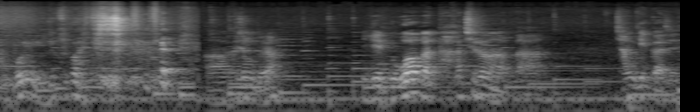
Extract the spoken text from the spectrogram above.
안 보여 이렇게 봐야 돼. 아그 정도야? 이게 노화가 다 같이 일어나나 보다 장기까지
